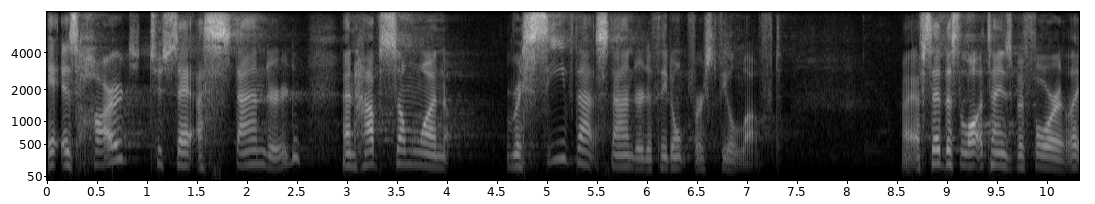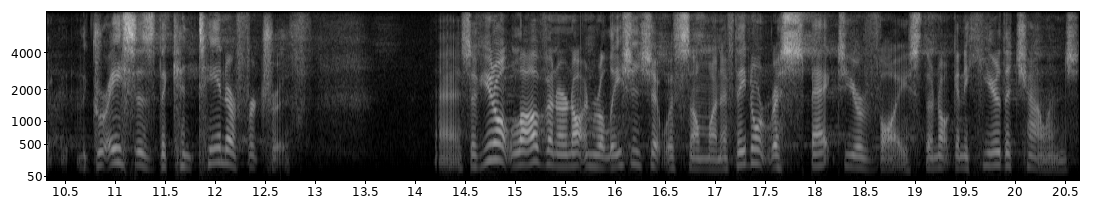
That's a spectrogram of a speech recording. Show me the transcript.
It is hard to set a standard and have someone receive that standard if they don't first feel loved. Right? I've said this a lot of times before like, grace is the container for truth. Uh, so if you don't love and are not in relationship with someone, if they don't respect your voice, they're not going to hear the challenge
